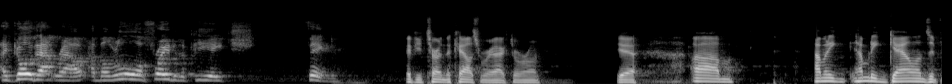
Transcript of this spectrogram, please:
I go that route. I'm a little afraid of the pH thing. If you turn the calcium reactor on, yeah. Um, how many how many gallons of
